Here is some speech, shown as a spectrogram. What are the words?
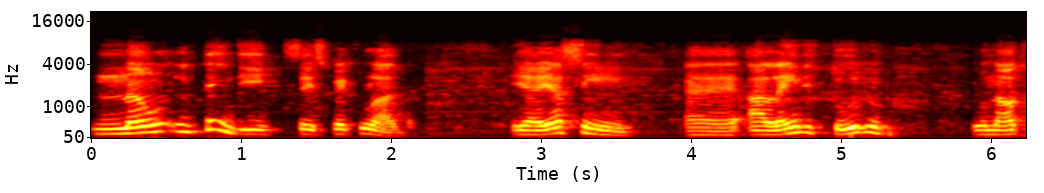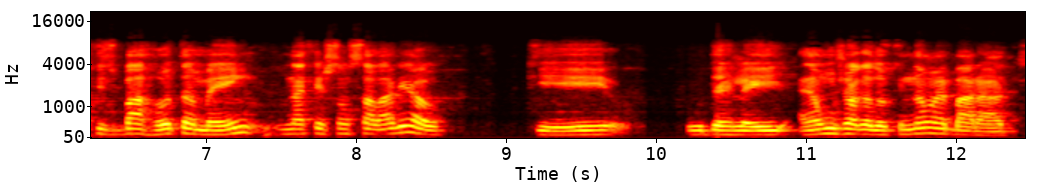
não entendi ser especulada. E aí, assim, é, além de tudo, o Náutico esbarrou também na questão salarial, que o Derlei é um jogador que não é barato.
